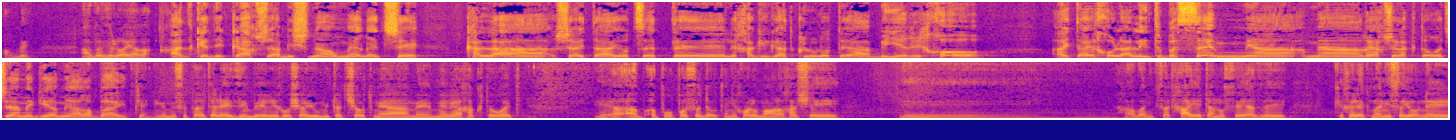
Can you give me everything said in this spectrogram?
הרבה. אבל זה לא היה רק. עד כדי כך שהמשנה אומרת שכלה שהייתה יוצאת אה, לחגיגת כלולותיה ביריחו, הייתה יכולה להתבשם מה, מהריח של הקטורת שהיה מגיע מהר הבית. כן, היא גם מספרת על העזים ביריחו שהיו מתעדשות מה, מריח הקטורת. אפרופו סודות, אני יכול לומר לך ש... מאחר ואני קצת חי את הנושא, אז כחלק מהניסיון אה,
